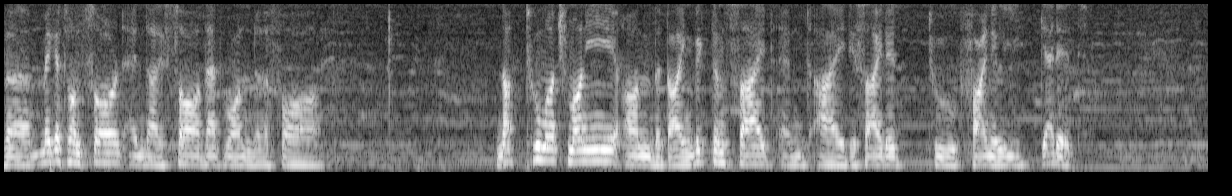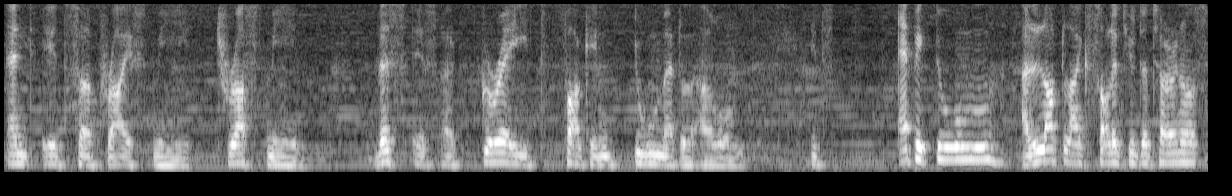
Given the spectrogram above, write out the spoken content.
the Megaton sword and I saw that one for not too much money on the Dying Victim side and I decided to finally get it. And it surprised me, trust me, this is a great fucking doom metal album. It's epic doom, a lot like Solitude Aeturnus.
